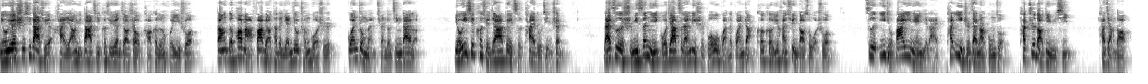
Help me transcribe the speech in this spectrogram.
纽约石溪大学海洋与大气科学院教授考克伦回忆说。当德抛马发表他的研究成果时，观众们全都惊呆了。有一些科学家对此态度谨慎。来自史密森尼国家自然历史博物馆的馆长科克·约翰逊告诉我说，自1981年以来，他一直在那儿工作。他知道地域西。他讲到：“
